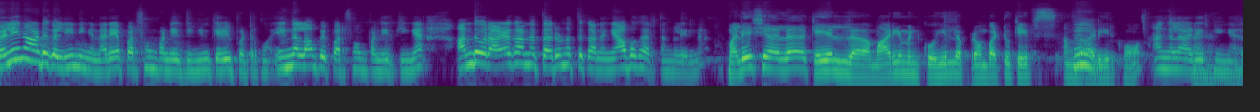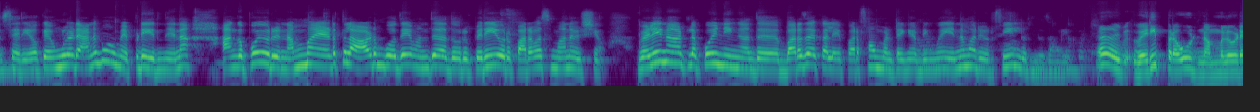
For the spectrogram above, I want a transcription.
வெளிநாடுகள்லயும் நீங்க நிறைய பர்ஃபார்ம் பண்ணிருக்கீங்கன்னு கேள்விப்பட்டிருக்கோம். எங்கெல்லாம் போய் பர்ஃபார்ம் பண்ணிருக்கீங்க அந்த ஒரு அழகான தருணத்துக்கான ஞாபகார்த்தங்கள் என்ன? மலேசியாவில் கேஎல் மாரியம்மன் கோயில் அப்புறம் பட்டு கேவ்ஸ் அங்கே. ஆடி இருக்கோம் அங்கெல்லாம் ஆடி இருக்கீங்க சரி ஓகே உங்களோட அனுபவம் எப்படி இருந்தது? ஏன்னா அங்க போய் ஒரு நம்ம இடத்துல ஆடும்போதே வந்து அது ஒரு பெரிய ஒரு பரவசமான விஷயம். வெளிநாட்டுல போய் நீங்க அந்த பரத கலையை பர்ஃபார்ம் பண்றீங்க அப்படிங்கும்போது என்ன மாதிரி ஒரு ஃபீல் இருந்தது உங்களுக்கு? வெரி ப்ரவுட் நம்மளோட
